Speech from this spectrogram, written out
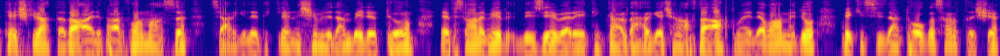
teşkilatta da aynı performansı sergilediklerini şimdiden belirtiyorum. Efsane bir dizi ve reytingler de her geçen hafta artmaya devam ediyor. Peki sizler Tolga Sarıtaş'ı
